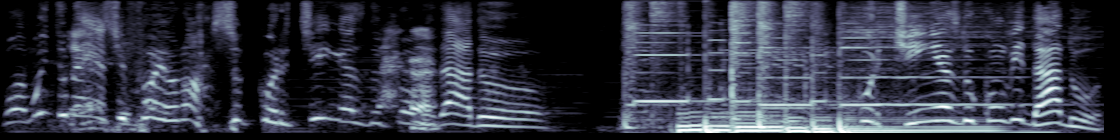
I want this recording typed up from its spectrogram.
Boa, muito bem, é. este foi o nosso Curtinhas do Convidado. Curtinhas do Convidado.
